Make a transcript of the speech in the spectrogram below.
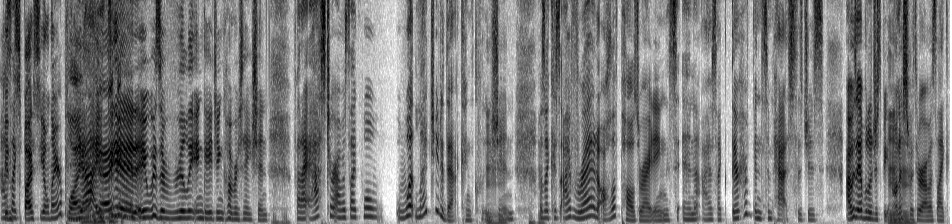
I was like, spicy on the airplane. yeah, okay. I did. It was a really engaging conversation. Mm-hmm. But I asked her, I was like, well, what led you to that conclusion? Mm-hmm. I was like, because I've read all of Paul's writings, and I was like, there have been some passages. I was able to just be honest mm-hmm. with her. I was like,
